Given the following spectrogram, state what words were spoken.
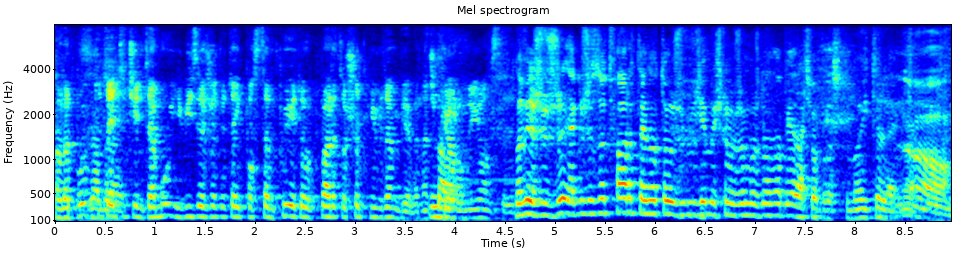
Ale był tutaj tydzień temu i widzę, że tutaj postępuje to w bardzo szybkim tempie, wręcz No. piorunujący. No wiesz, już, jak już jest otwarte, no to już ludzie myślą, że można zabierać po prostu, no i tyle. No,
